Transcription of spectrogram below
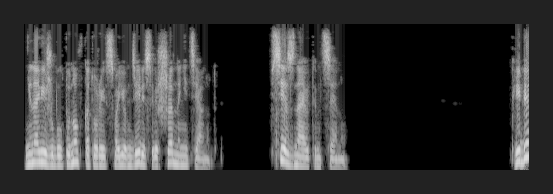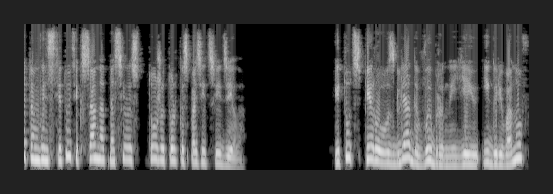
Ненавижу болтунов, которые в своем деле совершенно не тянут. Все знают им цену. К ребятам в институте Ксана относилась тоже только с позиции дела. И тут с первого взгляда выбранный ею Игорь Иванов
